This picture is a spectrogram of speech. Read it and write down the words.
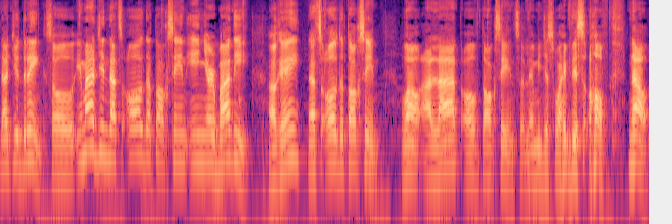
that you drink. So imagine that's all the toxin in your body. Okay? That's all the toxin. Wow, a lot of toxins. So let me just wipe this off. Now,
